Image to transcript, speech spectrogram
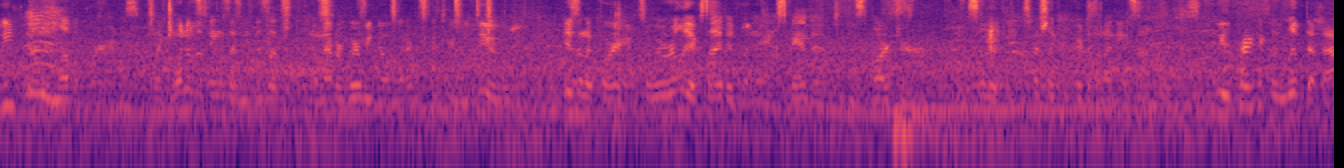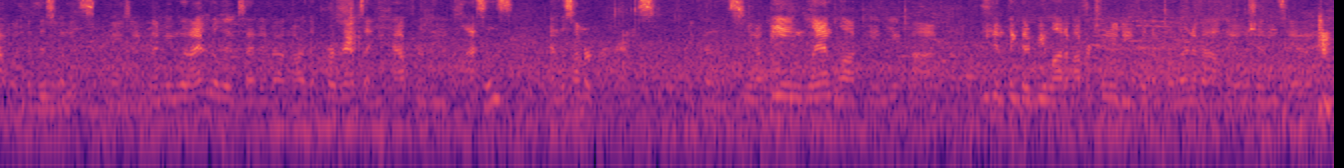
we really love aquariums. Like one of the things that we visit, no matter where we go, whatever country we do, is an aquarium. So we were really excited when they expanded to this larger facility, especially compared to the Indian South. We practically lived at that one, but this one is amazing. I mean, what I'm really excited about are the programs that you have for the classes and the summer programs. Because, you know, being landlocked in Utah, we didn't think there'd be a lot of opportunity for them to learn about the oceans and,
